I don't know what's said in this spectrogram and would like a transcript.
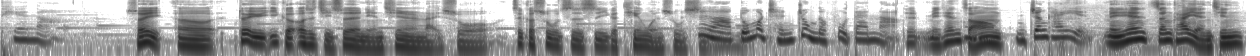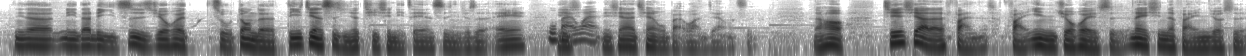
天哪！所以，呃，对于一个二十几岁的年轻人来说，这个数字是一个天文数字。是啊，多么沉重的负担呐！就每天早上，嗯，你睁开眼，每天睁开眼睛，你的你的理智就会主动的第一件事情就提醒你这件事情，就是哎，五百万你，你现在欠五百万这样子。然后接下来的反反应就会是内心的反应，就是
